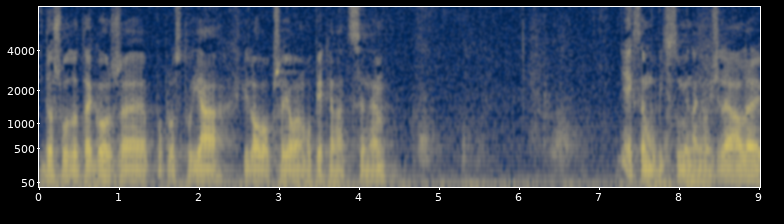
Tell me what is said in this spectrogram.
I doszło do tego, że po prostu ja chwilowo przejąłem opiekę nad synem. Nie chcę mówić w sumie na nią źle, ale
